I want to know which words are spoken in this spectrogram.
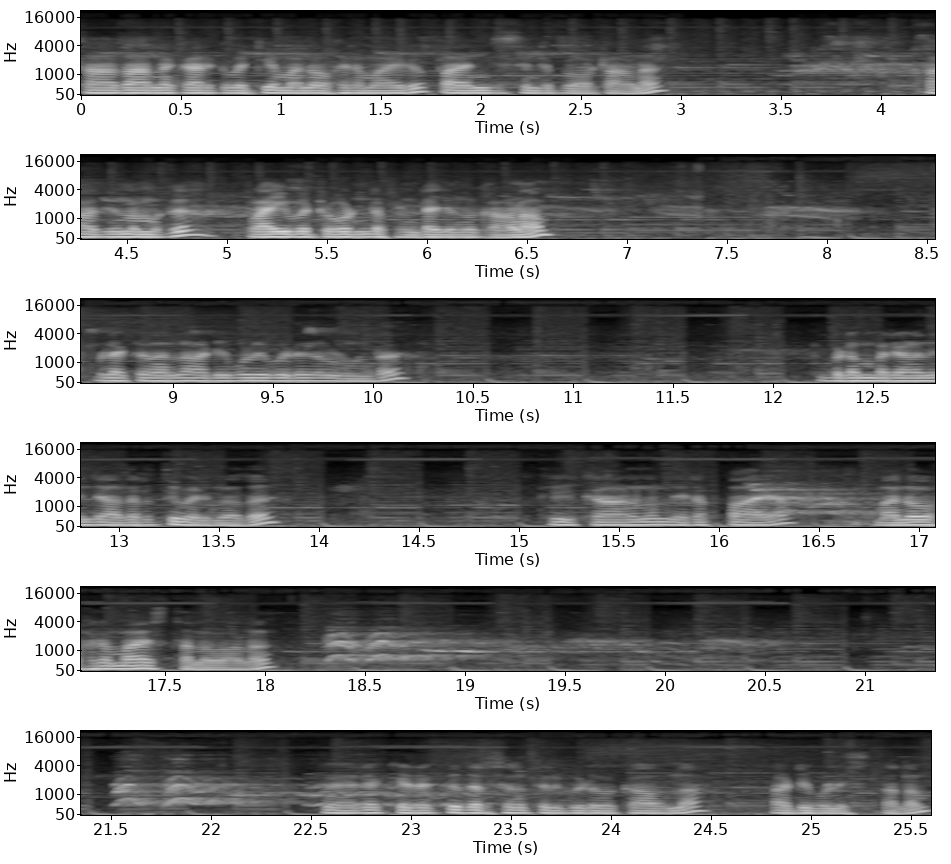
സാധാരണക്കാർക്ക് പറ്റിയ മനോഹരമായൊരു പതിനഞ്ച് സെന്റ് പ്ലോട്ടാണ്. ആദ്യം നമുക്ക് പ്രൈവറ്റ് റോഡിന്റെ ഫ്രണ്ടേജ് ഒന്ന് കാണാം. ഇവിടെയൊക്കെ നല്ല അടിപൊളി വീടുകളുണ്ട്. ഇവിടം വരെയാണ് ഇതിന്റെ അതിർത്തി വരുന്നത്. ഈ കാണുന്ന നിരപ്പായ മനോഹരമായ സ്ഥലമാണ്. നേരെ കിഴക്ക് ദർശനത്തിൽ വീട് വെക്കാവുന്ന അടിപൊളി സ്ഥലം.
